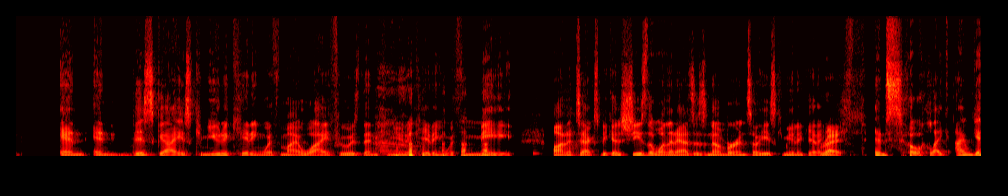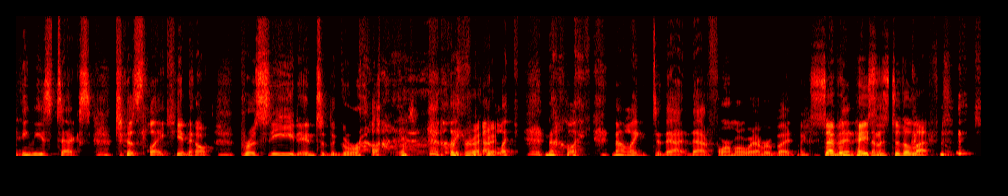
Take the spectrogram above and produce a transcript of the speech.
and and this guy is communicating with my wife who is then communicating with me on a text because she's the one that has his number and so he's communicating right. and so like i'm getting these texts just like you know proceed into the garage like, Right, not right. like not like not like to that that form or whatever but Like seven then- then I- paces to the left.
